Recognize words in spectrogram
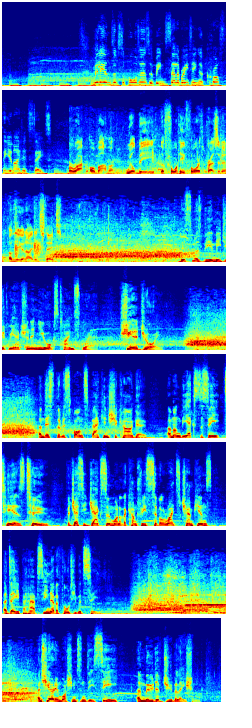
Millions of supporters have been celebrating across the United States. Barack Obama will be the 44th president of the United States. This was the immediate reaction in New York's Times Square. Sheer joy. And this the response back in Chicago. Among the ecstasy, tears too. For Jesse Jackson, one of the country's civil rights champions, a day perhaps he never thought he would see. And here in Washington, D.C., a mood of jubilation.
